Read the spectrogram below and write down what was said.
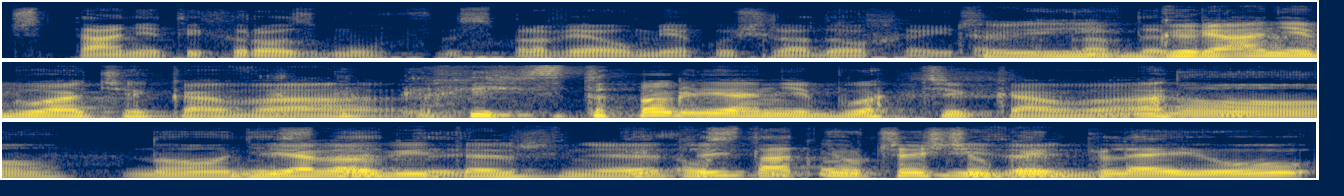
czytanie tych rozmów sprawiało mi jakąś radochę. I tak Czyli tak naprawdę... gra nie była ciekawa, historia nie była ciekawa. No, no niestety. Dialogi też nie. ostatnią częścią gameplayu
